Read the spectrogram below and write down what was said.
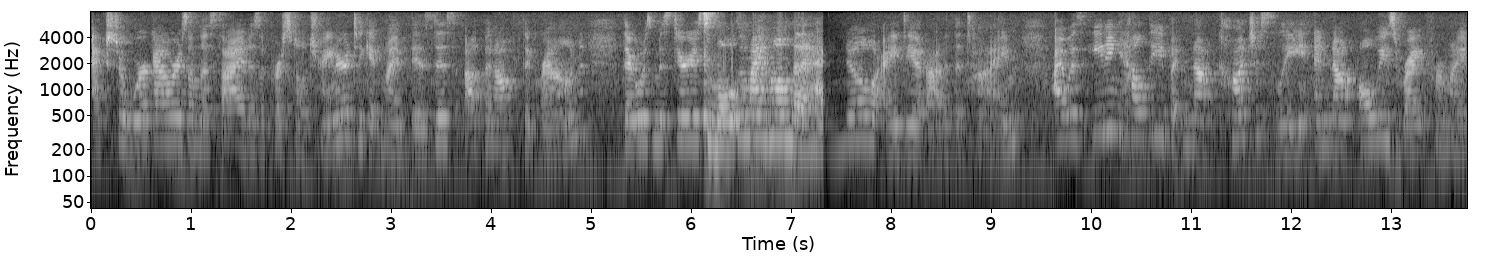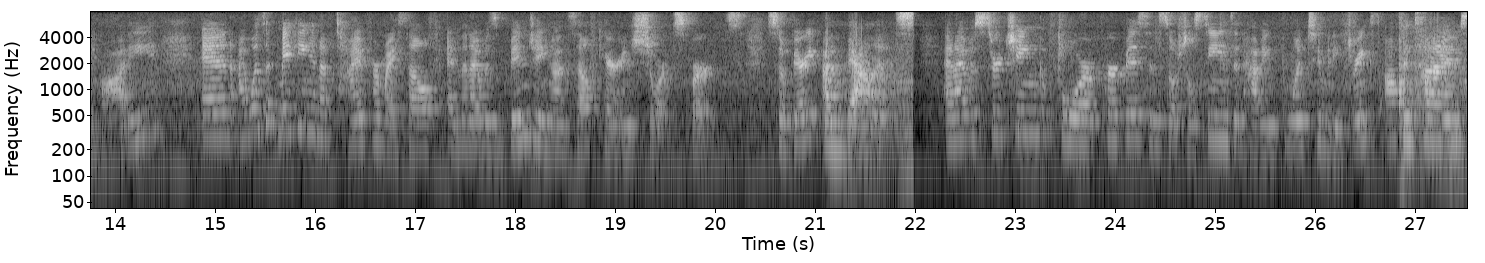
extra work hours on the side as a personal trainer to get my business up and off the ground. There was mysterious mold in my home that I had no idea about at the time. I was eating healthy but not consciously and not always right for my body and I wasn't making enough time for myself and then I was binging on self-care in short spurts. So very unbalanced. And I was searching for purpose in social scenes and having one too many drinks oftentimes.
